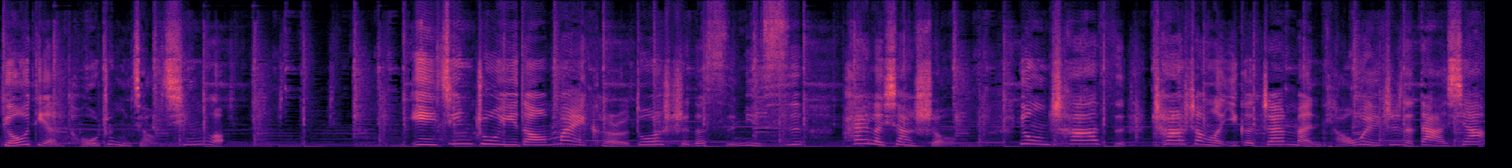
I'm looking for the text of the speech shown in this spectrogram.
有点头重脚轻了。已经注意到迈克尔多时的史密斯拍了下手，用叉子插上了一个沾满调味汁的大虾，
